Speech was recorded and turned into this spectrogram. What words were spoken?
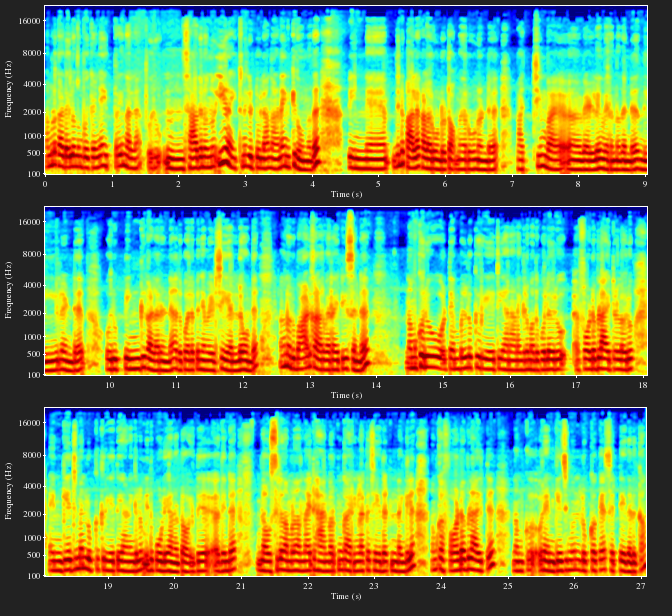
നമ്മൾ കടയിലൊന്നും പോയി കഴിഞ്ഞാൽ ഇത്രയും നല്ല ഒരു സാധനമൊന്നും ഈ റേറ്റിന് കിട്ടില്ല എന്നാണ് എനിക്ക് തോന്നുന്നത്. പിന്നെ ഇതിന്റെ പല കളറും ഉണ്ട്. കേട്ടോ മെറൂൺ ഉണ്ട് പച്ചയും വെള്ളയും വരുന്നതുണ്ട് നീലുണ്ട് ഒരു പിങ്ക് കളറുണ്ട് അതുപോലെ ഇപ്പോൾ ഞാൻ മേടിച്ച യെല്ലോ ഉണ്ട്. അങ്ങനെ ഒരുപാട് കളർ വെറൈറ്റീസ് ഉണ്ട്. നമുക്കൊരു ടെമ്പിൾ ലുക്ക് ക്രിയേറ്റ് ചെയ്യാനാണെങ്കിലും അതുപോലെ ഒരു അഫോർഡബിൾ ആയിട്ടുള്ള ഒരു എൻഗേജ്മെന്റ് ലുക്ക് ക്രിയേറ്റ് ചെയ്യാണെങ്കിലും ഇത് പൊളിയാണ് കേട്ടോ ഇത് ഇതിന്റെ ബ്ലൗസിൽ നമ്മൾ നന്നായിട്ട് ഹാൻഡ് വർക്കും കാര്യങ്ങളൊക്കെ ചെയ്തിട്ടുണ്ടെങ്കിൽ നമുക്ക് അഫോർഡബിൾ ആയിട്ട് നമുക്ക് ഒരു എൻഗേജ്മെന്റ് ലുക്കൊക്കെ സെറ്റ് ചെയ്തെടുക്കാം.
